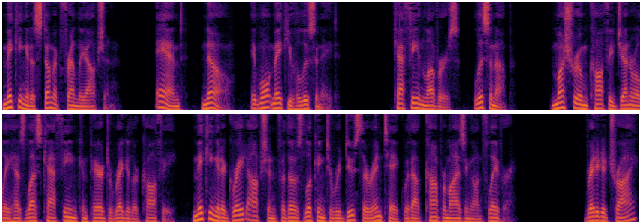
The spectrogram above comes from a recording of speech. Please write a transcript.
making it a stomach friendly option. And, no, it won't make you hallucinate. Caffeine lovers, listen up. Mushroom coffee generally has less caffeine compared to regular coffee, making it a great option for those looking to reduce their intake without compromising on flavor. Ready to try?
